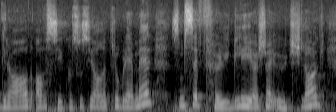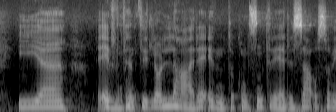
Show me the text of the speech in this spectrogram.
grad av psykososiale problemer, som selvfølgelig gjør seg utslag i eh, evnen til å lære, evnen til å konsentrere seg osv.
